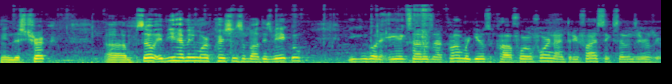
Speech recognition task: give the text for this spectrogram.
in this truck. Um, so if you have any more questions about this vehicle, you can go to axautos.com or give us a call 404-935-6700.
